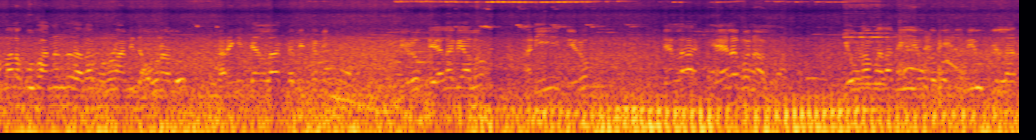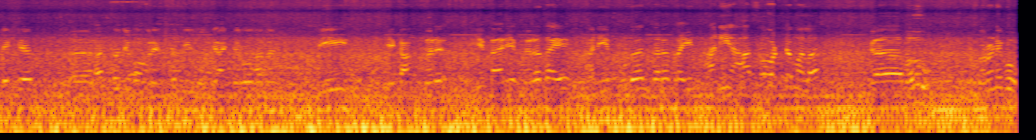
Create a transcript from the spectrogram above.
आम्हाला खूप आनंद झाला म्हणून आम्ही धावून आलो. कारण की त्यांना कमीत कमी निरोप द्यायला बी आलो आणि निरोप त्यांना घ्यायला पण आलो. एवढा मला मी एवढं बोलतो मी जिल्हाध्यक्ष अ, राष्ट्रवादी काँग्रेसचं मी लोकच्या आशीर्वादानं मी हे काम कर हे कार्य करत आहे आणि पुढं करत राहीन. आणि असं वाटतं मला भाऊ सोरणे भाऊ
